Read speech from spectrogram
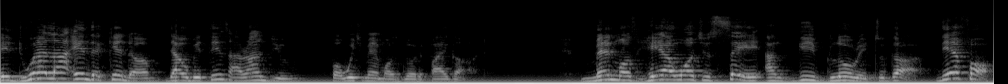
a dweller in the kingdom, there will be things around you for which men must glorify God. Men must hear what you say and give glory to God. Therefore,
